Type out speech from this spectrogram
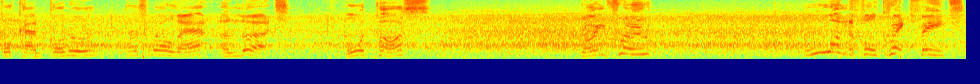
Gökhan Gönül does well there, alert. Forward pass. Going through. Wonderful quick feet.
